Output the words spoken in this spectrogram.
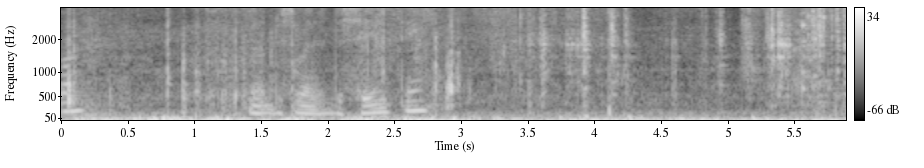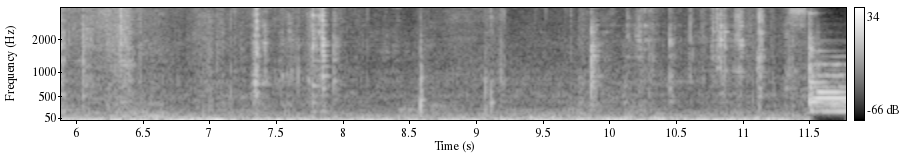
one this one is the same thing so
